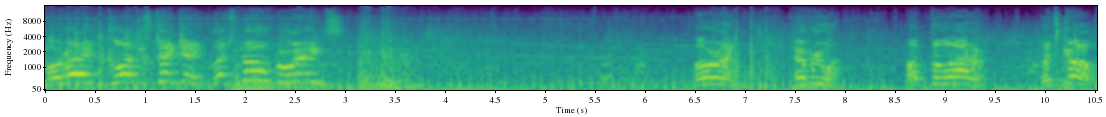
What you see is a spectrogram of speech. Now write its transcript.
All right, the clock is ticking. Let's move, Marines. All right, everyone, up the ladder. Let's go.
